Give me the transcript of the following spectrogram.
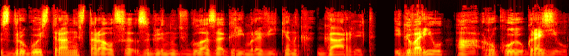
С другой стороны старался заглянуть в глаза Гриммера викинг Гарльд и говорил, а рукою грозил.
